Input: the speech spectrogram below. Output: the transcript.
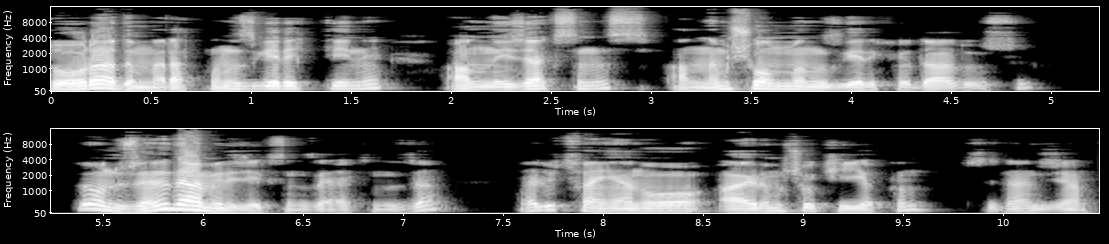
doğru adımlar atmanız gerektiğini anlayacaksınız. Anlamış olmanız gerekiyor daha doğrusu. Ve onun üzerine devam edeceksiniz hayatınıza. Ya lütfen yani o ayrımı çok iyi yapın. Sizden ricam.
